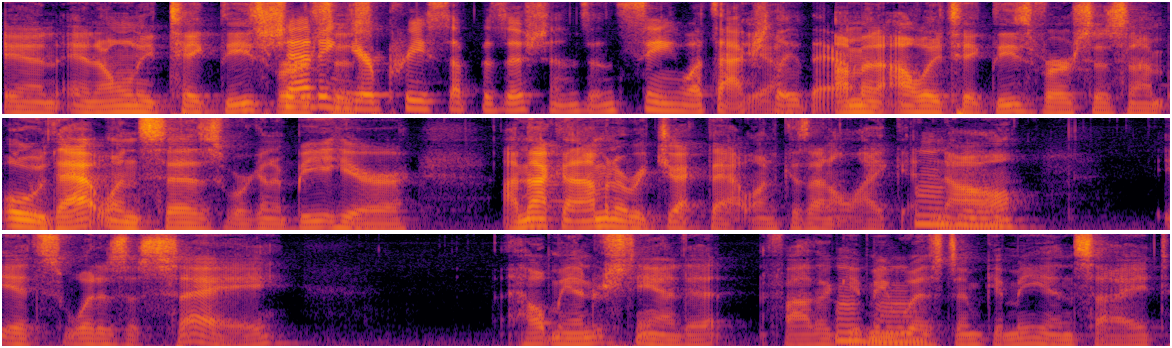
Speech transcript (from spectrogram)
and and only take these Shedding verses. your presuppositions and seeing what's actually Yeah. there. I'm gonna only take these verses and I'm oh that one says we're gonna be here. I'm not gonna I'm gonna reject that one because I don't like it. Mm-hmm. No, it's what does it say? Help me understand it, Father. Give Mm-hmm. me wisdom, give me insight,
